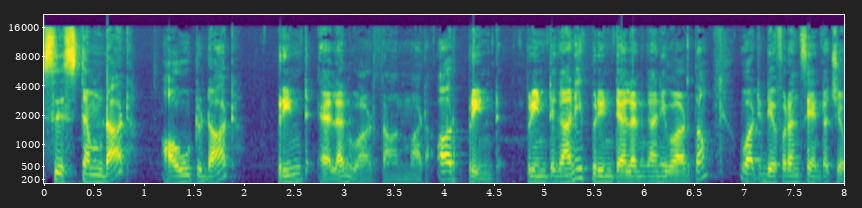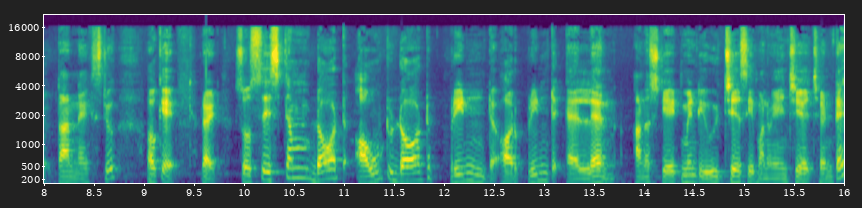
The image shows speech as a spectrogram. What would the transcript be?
system dot out dot println వాడతాం అనమాట ఆర్ ప్రింట్ ప్రింట్ కానీ ప్రింట్ ఎలన్ కానీ వాడతాం. వాటి డిఫరెన్స్ ఏంటో చెప్తాను next. Okay right. So system dot out dot print or println అన్న స్టేట్మెంట్ యూజ్ చేసి మనం ఏం చేయొచ్చు అంటే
